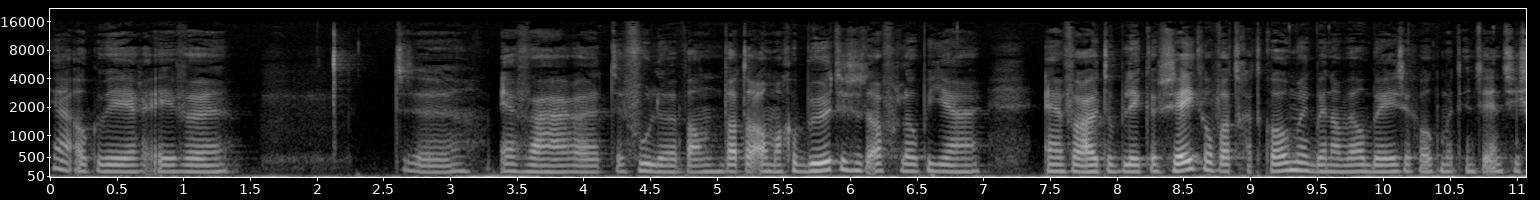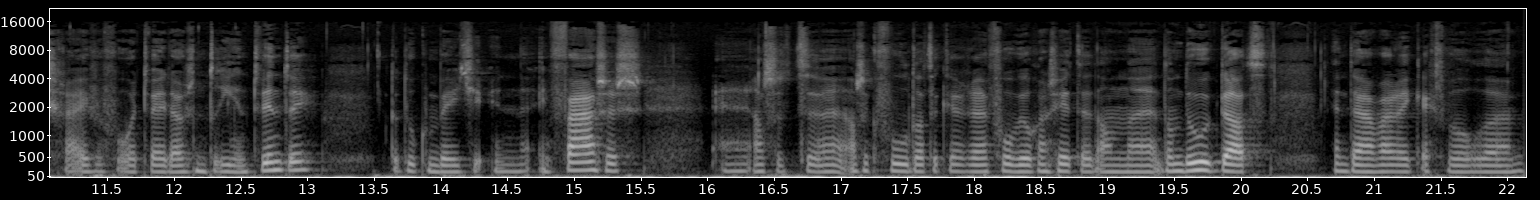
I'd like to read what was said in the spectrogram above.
ja, ook weer even te ervaren, te voelen van wat er allemaal gebeurd is het afgelopen jaar. En vooruit te blikken, zeker wat gaat komen. Ik ben dan wel bezig ook met intenties schrijven voor 2023. Dat doe ik een beetje in, in fases. Uh, als, het, uh, als ik voel dat ik ervoor voor wil gaan zitten, dan, dan doe ik dat. En daar waar ik echt wel, nou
